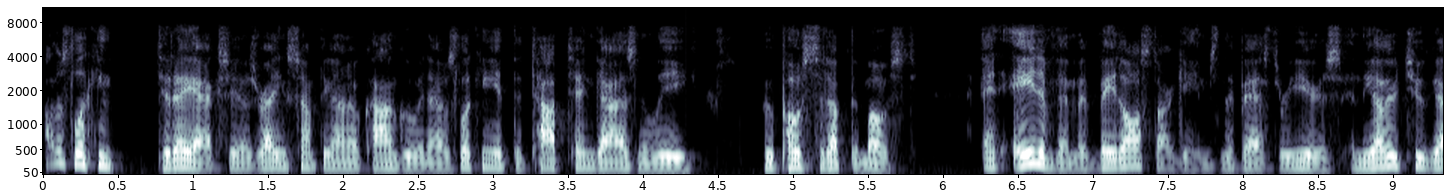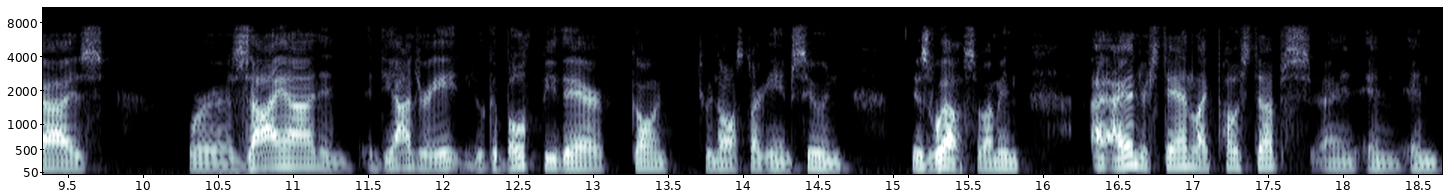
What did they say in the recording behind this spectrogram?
I was looking today actually. I was writing something on Okongwu, and I was looking at the top ten guys in the league who posted up the most, and eight of them have made All Star games in the past three years, and the other two guys were Zion and, and DeAndre Ayton, who could both be there going to an All Star game soon as well. So I mean, I, I understand like post ups and, and, and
